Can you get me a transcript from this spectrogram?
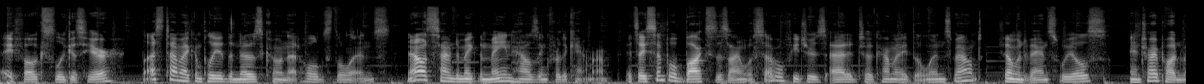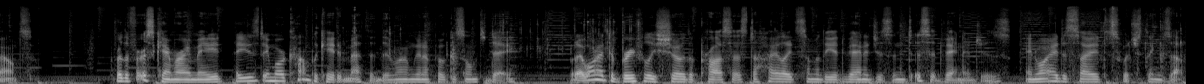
Hey folks, Lucas here. Last time I completed the nose cone that holds the lens. Now it's time to make the main housing for the camera. It's a simple box design with several features added to accommodate the lens mount, film advance wheels, and tripod mounts. For the first camera I made, I used a more complicated method than what I'm going to focus on today. But I wanted to briefly show the process to highlight some of the advantages and disadvantages, and why I decided to switch things up.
